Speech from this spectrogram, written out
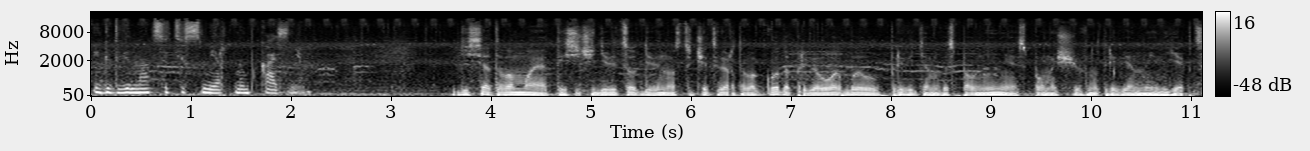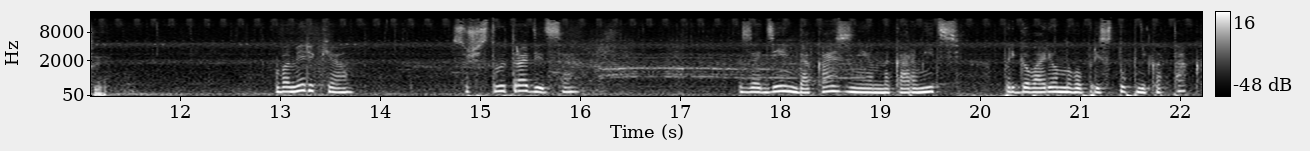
и к 12 смертным казням. 10 мая 1994 года приговор был приведен в исполнение с помощью внутривенной инъекции. В Америке существует традиция – за день до казни накормить приговоренного преступника так,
